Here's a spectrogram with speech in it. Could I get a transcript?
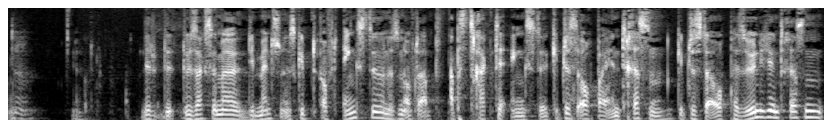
Ne? Ja. Du, du, sagst immer, die Menschen, es gibt oft Ängste und es sind oft abstrakte Ängste. Gibt es auch bei Interessen, gibt es da auch persönliche Interessen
